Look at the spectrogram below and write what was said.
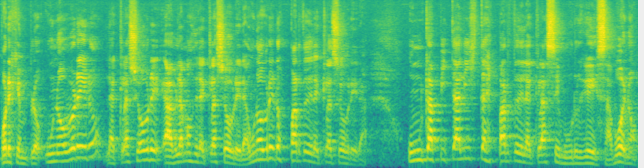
Por ejemplo, un obrero, la clase obrera, hablamos de la clase obrera, un obrero es parte de la clase obrera, un capitalista es parte de la clase burguesa. Bueno,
